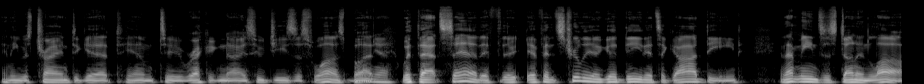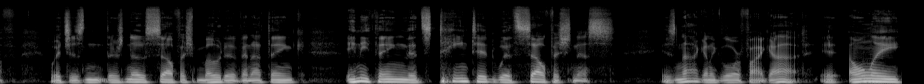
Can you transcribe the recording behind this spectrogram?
And he was trying to get him to recognize who Jesus was. But yeah. with that said, if there, if it's truly a good deed, it's a God deed, and that means it's done in love, which is there's no selfish motive. And I think anything that's tainted with selfishness is not going to glorify God. It only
